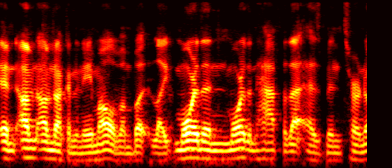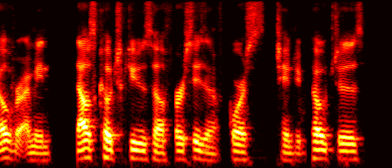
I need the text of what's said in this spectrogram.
and I'm I'm not going to name all of them, but like more than more than half of that has been turned over. I mean, that was Coach Q's uh, first season, of course, changing coaches,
